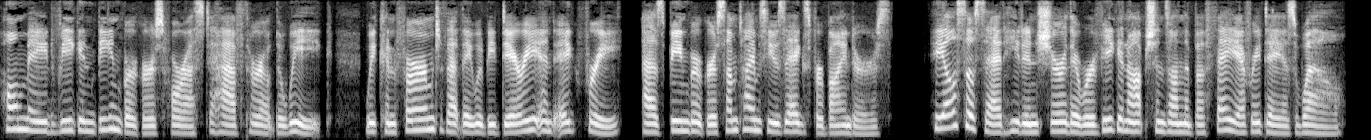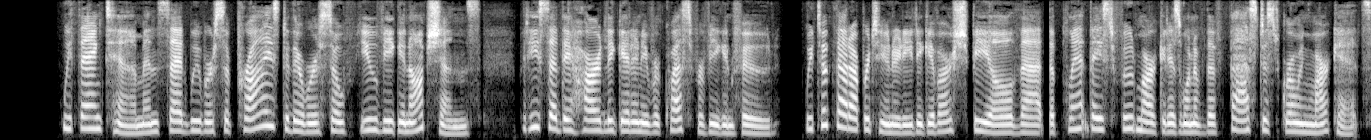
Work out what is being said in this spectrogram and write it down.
homemade vegan bean burgers for us to have throughout the week. We confirmed that they would be dairy and egg free, as bean burgers sometimes use eggs for binders. He also said he'd ensure there were vegan options on the buffet every day as well. We thanked him and said we were surprised there were so few vegan options, but he said they hardly get any requests for vegan food. We took that opportunity to give our spiel that the plant based food market is one of the fastest growing markets,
